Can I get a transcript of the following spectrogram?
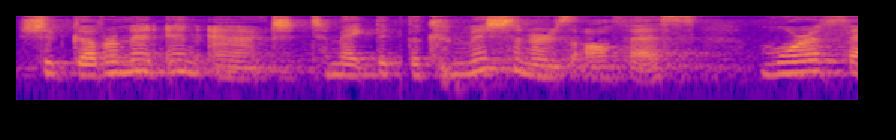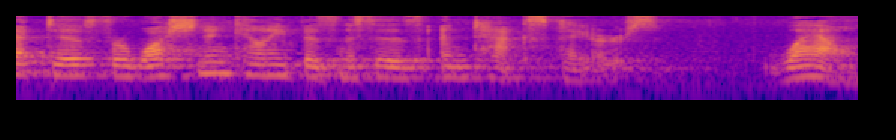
should government enact to make the, the Commissioner's office more effective for Washington County businesses and taxpayers? Wow,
